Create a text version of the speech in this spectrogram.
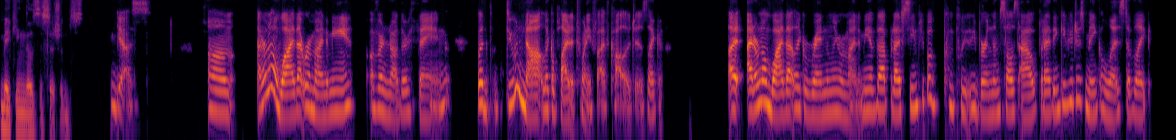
making those decisions. Yes. Um, I don't know why that reminded me of another thing, but do not like apply to 25 colleges. Like I, I don't know why that like randomly reminded me of that, but I've seen people completely burn themselves out. But I think if you just make a list of like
